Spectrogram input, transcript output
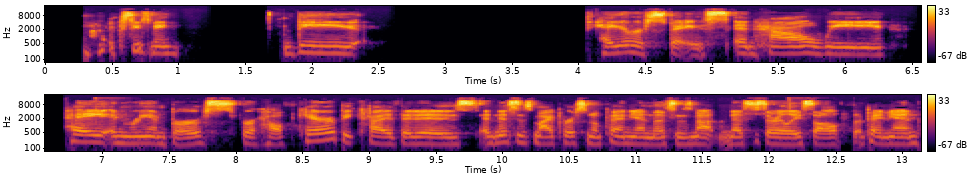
excuse me, the payer space and how we pay and reimburse for healthcare because it is, and this is my personal opinion, this is not necessarily Solv's opinion.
